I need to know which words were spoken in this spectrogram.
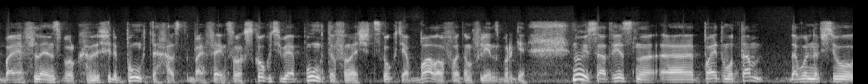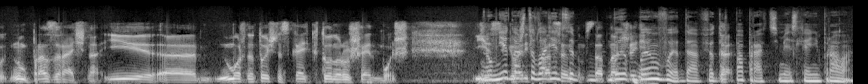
bei Flensburg. Wie viele Punkte hast du bei Flensburg? Сколько у тебя пунктов, значит, сколько у тебя баллов в этом Фленсбурге? Ну и, соответственно, э, поэтому там довольно все ну, прозрачно. И э, можно точно сказать, кто нарушает больше. Но мне кажется, владельцы BMW, да, Федор, да. поправьте меня, если я не права.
